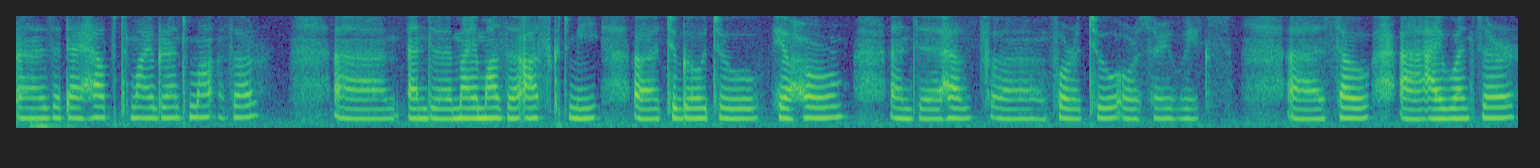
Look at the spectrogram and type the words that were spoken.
uh, that I helped my grandmother, um, and uh, my mother asked me uh, to go to her home and uh, help uh, for two or three weeks. Uh, so uh, I went there,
